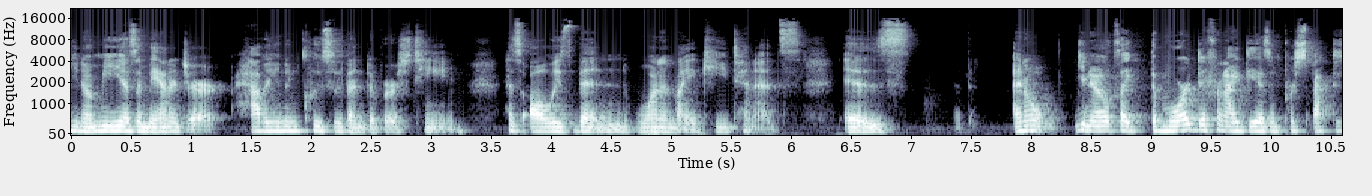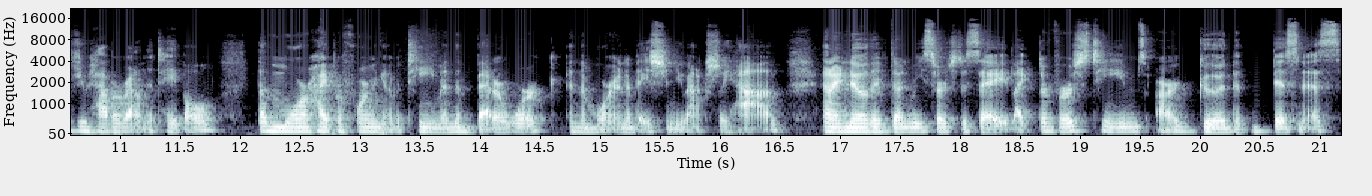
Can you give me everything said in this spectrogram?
you know, me as a manager, having an inclusive and diverse team has always been one of my key tenets is I don't, you know, it's like the more different ideas and perspectives you have around the table, the more high performing of a team and the better work and the more innovation you actually have. And I know they've done research to say like diverse teams are good business.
